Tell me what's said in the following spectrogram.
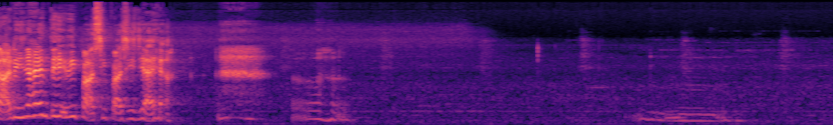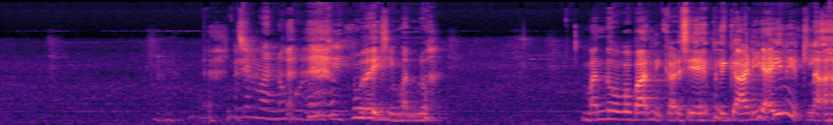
ગાડી જાય ને તેવી પાછી પાછી જાય. પૂરાઈ છે મનનું. મનનું હવે બહાર નીકળશે. પેલી ગાડી આવી ને એટલા.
